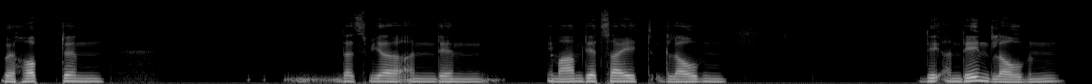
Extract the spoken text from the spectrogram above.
behaupten, dass wir an den Imam der Zeit glauben, die, an den glauben,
